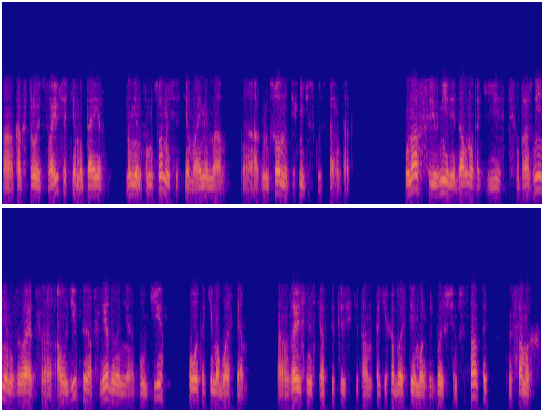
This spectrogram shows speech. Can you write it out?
а, как строить свою систему ТАИР, ну, не информационную систему, а именно а, организационно-техническую, скажем так. У нас и в мире давно такие есть упражнения, называются аудиты, обследования, пауки по таким областям. А, в зависимости от специфики, там таких областей может быть больше, чем 16, то есть самых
